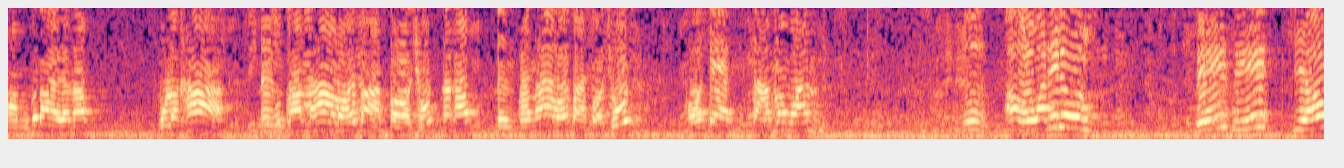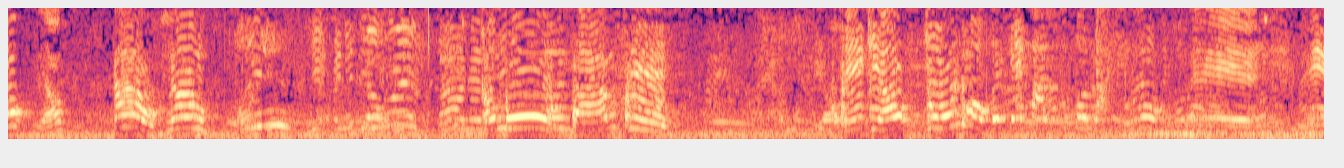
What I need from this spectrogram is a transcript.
ทำก็ได้นะครับ มูลค่า 1,500 บาทต่อชุดนะครับ 1,500 บาทต่อชุด ขอแจก3รางวัลเอารางวัลที่หนึ่งสีสีเขียวเดี๋ยวเก้าหนึ่งชมพูสามสี่ สีเขียวศูนย์หกเป็นแก๊งมาต้นหลังนี่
